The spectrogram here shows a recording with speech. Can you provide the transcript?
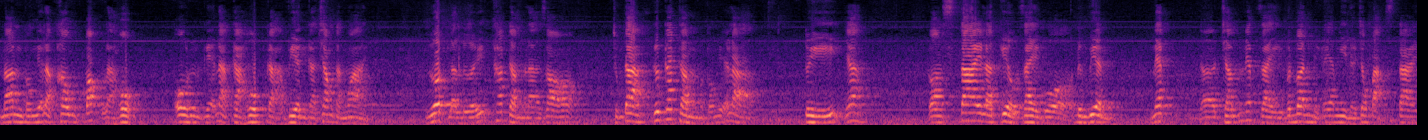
Non có nghĩa là không box là hộp. Ôn nghĩa là cả hộp, cả viền, cả trong, cả ngoài. Gớt là lưới khát trầm là do chúng ta cứ cắt thầm có nghĩa là tùy ý nhá. Còn style là kiểu dày của đường viền nét uh, chấm nét dày vân vân thì các em nhìn ở trong bảng style.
